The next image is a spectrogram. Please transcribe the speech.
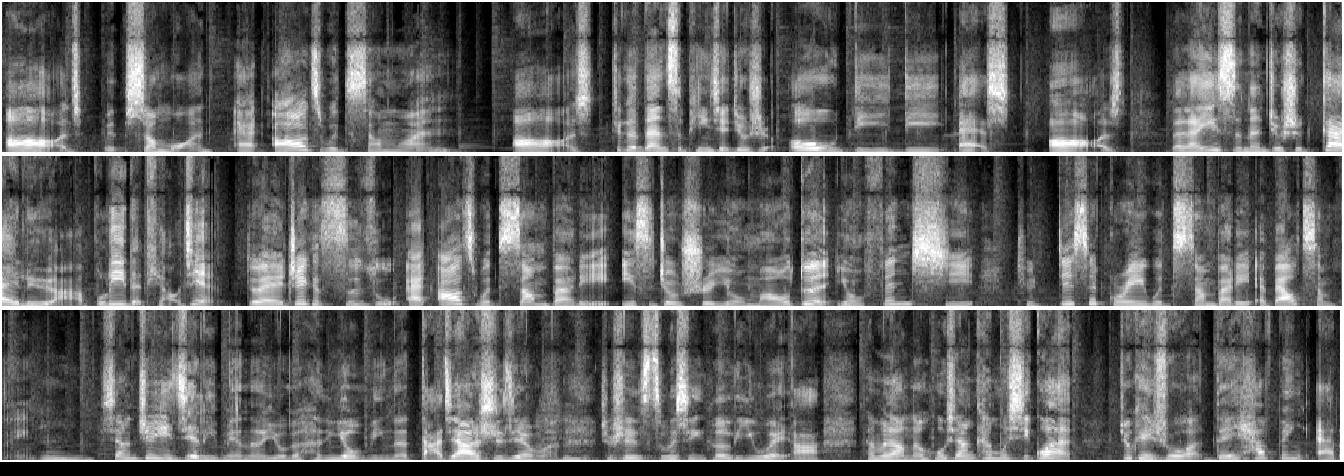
odds with someone. At odds with someone. Odds 这个单词拼写就是 O D D S odds，本来意思呢就是概率啊，不利的条件。对这个词组 at odds with somebody，意思就是有矛盾、有分歧。To disagree with somebody about something。嗯，像这一届里面呢，有个很有名的打架事件嘛，就是苏醒和李伟啊，他们俩呢互相看不习惯。 就可以说 they have been at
